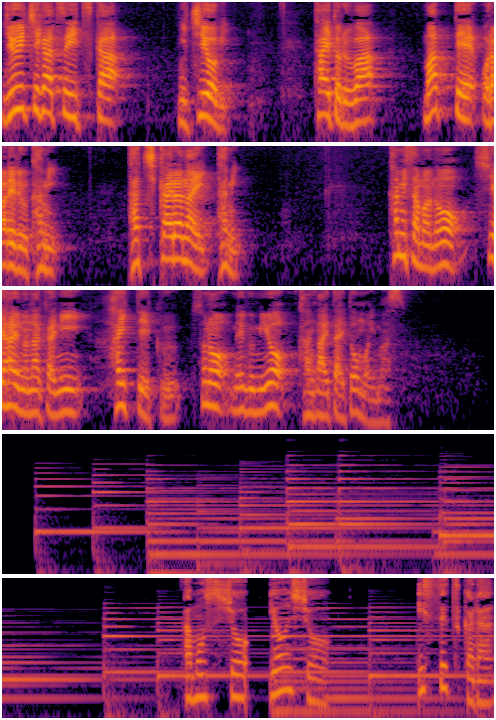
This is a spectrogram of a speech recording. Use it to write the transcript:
11月5日日曜日。タイトルは「待っておられる神。立ち返らない民」神様の支配の中に入っていくその恵みを考えたいと思います。アモス書4章1節から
